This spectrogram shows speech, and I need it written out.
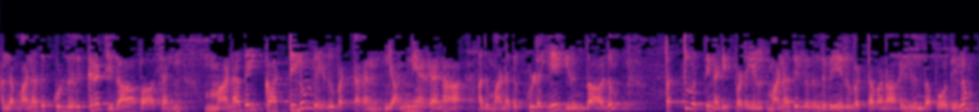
அந்த மனதுக்குள் இருக்கிற சிதாபாசன் மனதை காட்டிலும் வேறுபட்டவன். இங்க அந்நகனா அது மனதுக்குள்ளேயே இருந்தாலும் தத்துவத்தின் அடிப்படையில் மனதிலிருந்து வேறுபட்டவனாக இருந்த போதிலும்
